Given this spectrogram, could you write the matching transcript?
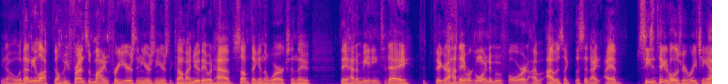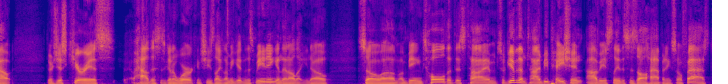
you know, with any luck, they'll be friends of mine for years and years and years to come. I knew they would have something in the works, and they they had a meeting today to figure out how they were going to move forward. I, I was like, listen, I, I have season ticket holders who are reaching out. They're just curious how this is going to work. And she's like, let me get into this meeting and then I'll let you know. So um, I'm being told at this time, so give them time, be patient. Obviously, this is all happening so fast.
